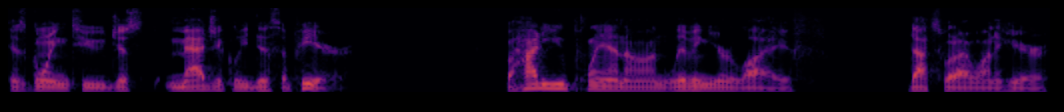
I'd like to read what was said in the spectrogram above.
is going to just magically disappear. But how do you plan on living your life? That's what I want to hear.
